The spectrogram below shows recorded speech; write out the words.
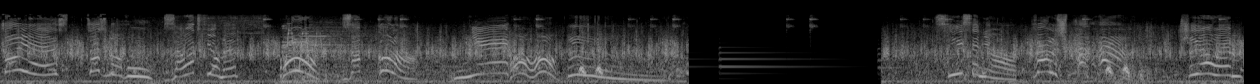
Co jest? Co znowu? Załatwione! O! Zapkola! Nie! O, o! Mm. Si, senior! Walcz! Aha! Przyjąłem!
